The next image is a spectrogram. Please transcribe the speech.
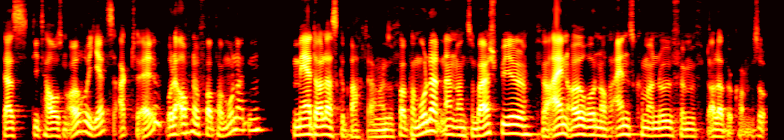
dass die 1000 Euro jetzt aktuell oder auch noch vor ein paar Monaten mehr Dollars gebracht haben. Also vor ein paar Monaten hat man zum Beispiel für 1 Euro noch 1,05 Dollar bekommen. So.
